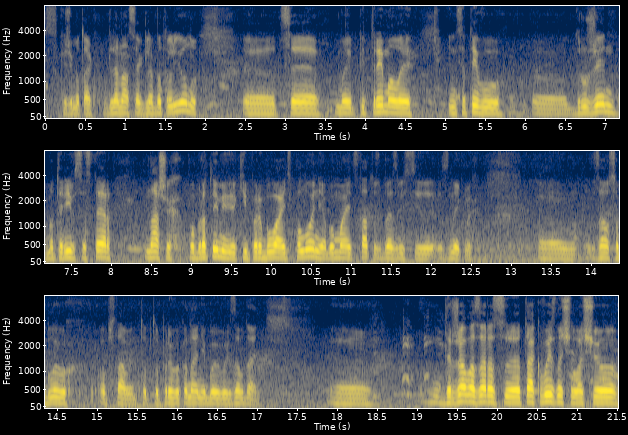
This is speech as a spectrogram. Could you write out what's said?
скажімо так, для нас, як для батальйону. Це ми підтримали ініціативу дружин, матерів, сестер наших побратимів, які перебувають в полоні або мають статус безвісті зниклих за особливих обставин, тобто при виконанні бойових завдань. Е, Держава зараз е, так визначила, що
